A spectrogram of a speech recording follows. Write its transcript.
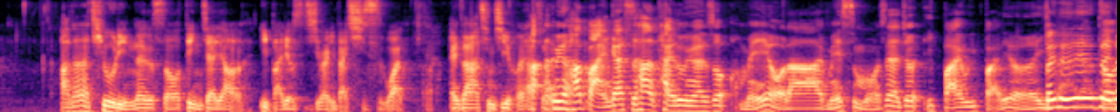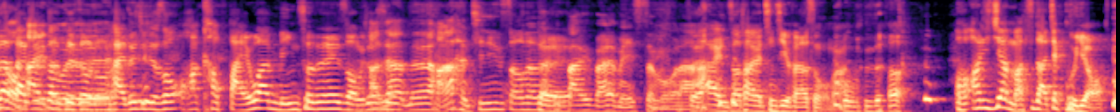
啊，那那七五零那个时候定价要一百六十几万，一百七十万。哎，你知道他亲戚回答说，因为他本来应该是他的态度应该是说、哦、没有啦，没什么，现在就一百五、一百六而已。对对对对，那种态度，这种态度就是说，哇靠，百万名车的那种，就是好像对，好像很轻轻松松的，一百、一百六没什么啦。对，哎，你知道他的亲戚回答什么吗？我不知道。哦，阿里加马自达加贵哦。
